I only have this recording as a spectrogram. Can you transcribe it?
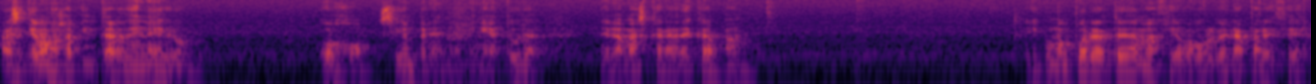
Así que vamos a pintar de negro. Ojo, siempre en la miniatura de la máscara de capa. Y como por arte de magia va a volver a aparecer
